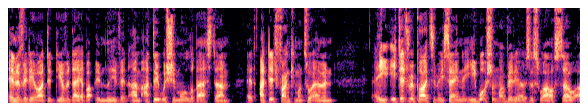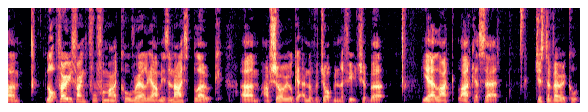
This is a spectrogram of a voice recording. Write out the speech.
in a video I did the other day about him leaving. Um, I do wish him all the best. Um, it, I did thank him on Twitter, and he, he did reply to me saying that he watched of my videos as well. So, um, look, very thankful for Michael. Really am. He's a nice bloke. Um, I'm sure he'll get another job in the future. But yeah, like like I said, just a very cool,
